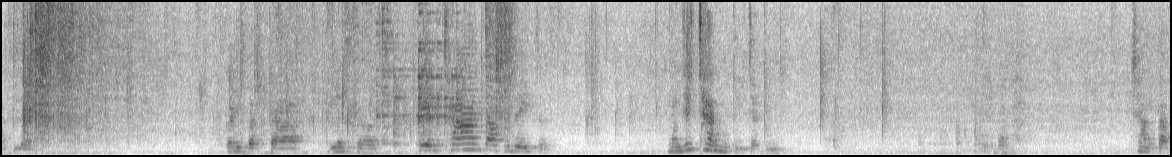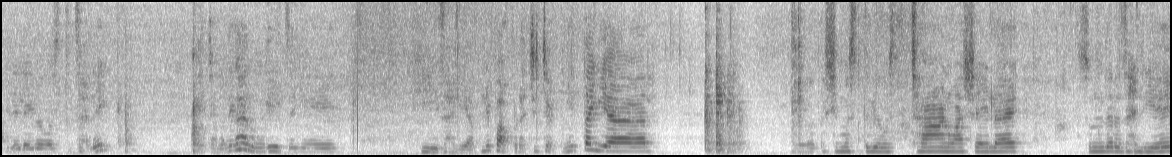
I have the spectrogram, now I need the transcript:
आपलं कढीपत्ता लसण तेल छान तापू द्यायचं. म्हणजे छान होती ही चटणी तर बघा छान तापलेलं आहे व्यवस्थित झालंय. याच्यामध्ये घालून घ्यायचं हे. ही झाली आपली पापडाची चटणी तयार. बघा कशी मस्त व्यवस्थित छान वाशायला आहे सुंदर झाली आहे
